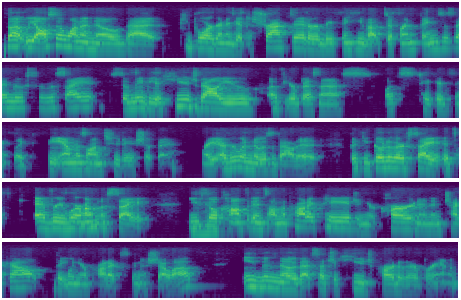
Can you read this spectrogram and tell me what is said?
But we also want to know that people are going to get distracted or be thinking about different things as they move through the site. So maybe a huge value of your business, let's take example like the Amazon two-day shipping, right? Everyone knows about it. But if you go to their site, it's everywhere on the site. You mm-hmm. feel confidence on the product page and your cart and in checkout that when your product's going to show up, even though that's such a huge part of their brand.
